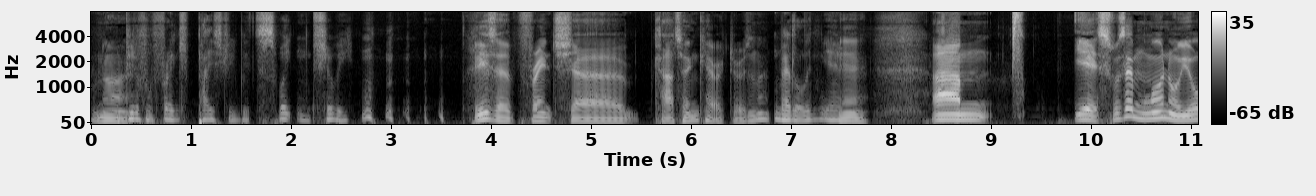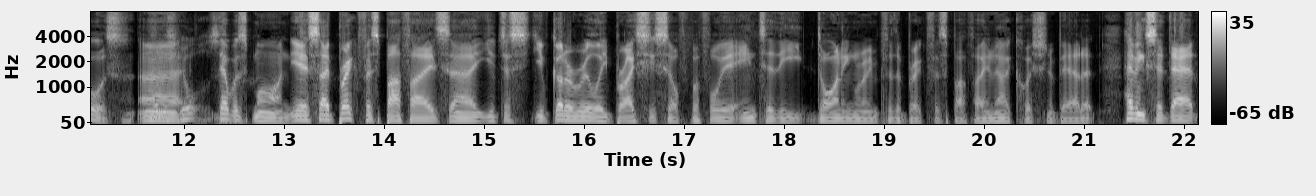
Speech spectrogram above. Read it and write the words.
No. Beautiful French pastry with sweet and chewy. It is a French uh, cartoon character, isn't it? Madeleine, yeah. Yeah. Um, Yes, was that mine or yours? That was Uh, yours. That was mine. Yeah. So breakfast buffets, uh, you just you've got to really brace yourself before you enter the dining room for the breakfast buffet. No question about it. Having said that,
